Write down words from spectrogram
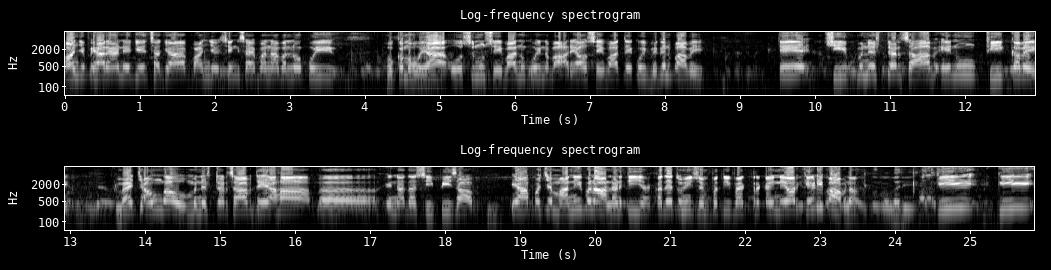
ਪੰਜ ਪਿਆਰਿਆਂ ਨੇ ਜੇ ਸਜ਼ਾ ਪੰਜ ਸਿੰਘ ਸਾਹਿਬਾਨਾਂ ਵੱਲੋਂ ਕੋਈ ਹੁਕਮ ਹੋਇਆ, ਉਸ ਨੂੰ ਸੇਵਾ ਨੂੰ ਕੋਈ ਨਿਭਾ ਰਿਹਾ, ਉਹ ਸੇਵਾ ਤੇ ਕੋਈ ਵਿਘਨ ਪਾਵੇ ਤੇ ਚੀਫ ਮਿਨਿਸਟਰ ਸਾਹਿਬ ਇਹਨੂੰ ਠੀਕ ਕਵੇ। ਮੈਂ ਚਾਹੂੰਗਾ ਉਹ ਮਿਨਿਸਟਰ ਸਾਹਿਬ ਤੇ ਆਹ ਇਹਨਾਂ ਦਾ ਸੀਪੀ ਸਾਹਿਬ, ਇਹ ਆਪਸ ਚ ਮਾਨੀ ਬਣਾ ਲੈਣ ਕੀ ਆ। ਕਦੇ ਤੁਸੀਂ ਸਿੰਪਥੀ ਫੈਕਟਰ ਕਹਿੰਦੇ ਔਰ ਕਿਹੜੀ ਭਾਵਨਾ? ਕੀ ਕੀ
